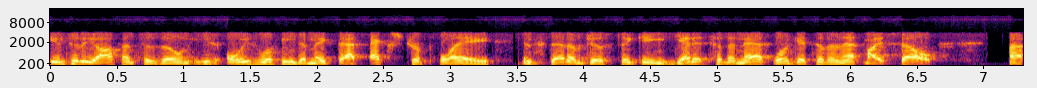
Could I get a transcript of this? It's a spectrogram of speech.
into the offensive zone, he's always looking to make that extra play instead of just thinking get it to the net or get to the net myself. Uh,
